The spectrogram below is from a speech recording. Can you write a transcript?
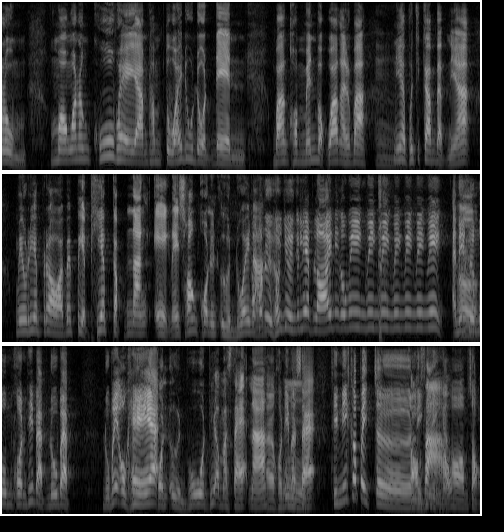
กลุ่ม มองว่าทั้งคู่พยายามทำตัวให้ดูโดดเด่น บางคอมเมนต์บอกว่าไงรู้ป่ะอืม เนี่ยพฤติกรรมแบบเนี้ยไม่เรียบร้อยไปเปรียบเทียบกับนางเอกในช่องคนอื่น ๆ ด้วยก็นะ คนอื่นเขายืนกันเรียบร้อยนี่ก็วิ่งวิ่งวิ่งวิ่งวิ่งวิ่งวิ่งอันนี้เออ คือมุมคนที่แบบดูแบบ ดูไม่โอเคอะคนอื่นพูดที่เอามาแซะนะ เออคนที่มาแซะ ทีนี้ก็ไปเจอสองหลิงสาวหลิงกับออมสอง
